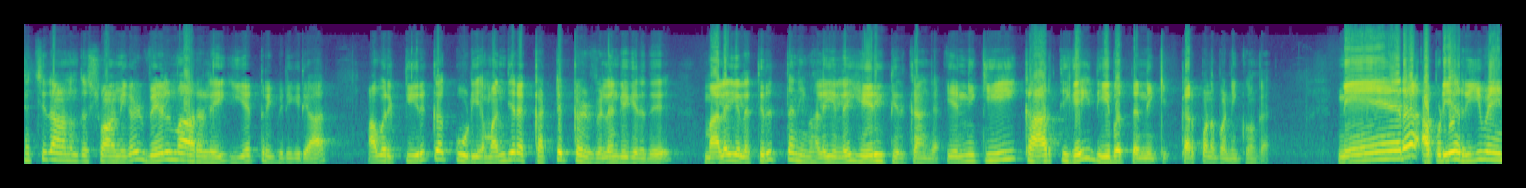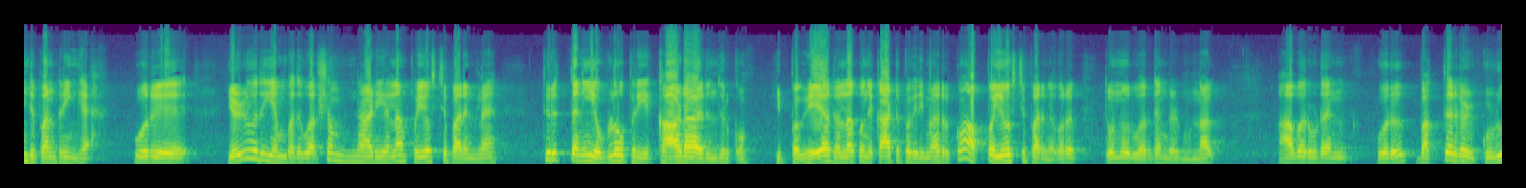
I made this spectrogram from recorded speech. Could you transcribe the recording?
சச்சிதானந்த சுவாமிகள் வேல்மாறலை இயற்றி விடுகிறார். அவருக்கு இருக்கக்கூடிய மந்திர கட்டுக்கள் விளங்குகிறது. மலையில திருத்தணி மலையில ஏறிட்டு இருக்காங்க என்னைக்கு? கார்த்திகை தீபத்தன்னைக்கு. கற்பனை பண்ணிக்கோங்க. நேர அப்படியே ரீவைண்ட் பண்றீங்க. ஒரு எழுபது எண்பது வருஷம் முன்னாடி எல்லாம் இப்போ யோசிச்சு பாருங்களேன். திருத்தணி எவ்வளோ பெரிய காடா இருந்திருக்கும். இப்பவே அதெல்லாம் கொஞ்சம் காட்டுப்பகுதி மாதிரி இருக்கும். அப்போ யோசிச்சு பாருங்க. ஒரு தொண்ணூறு வருடங்கள் முன்னால். அவருடன் ஒரு பக்தர்கள் குழு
